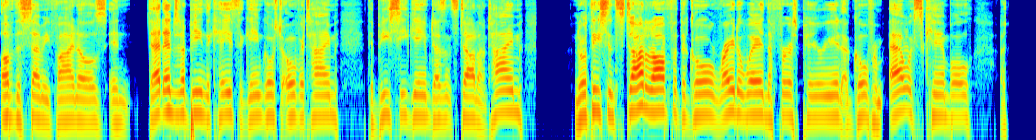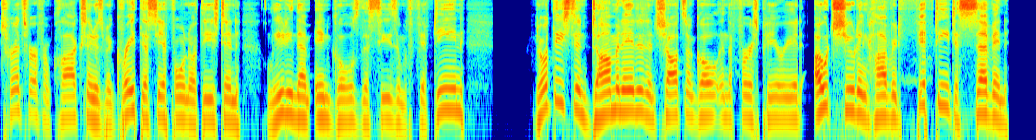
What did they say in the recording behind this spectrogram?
of the semifinals. And that ended up being the case. The game goes to overtime. The BC game doesn't start on time. Northeastern started off with a goal right away in the first period, a goal from Alex Campbell, a transfer from Clarkson, who's been great this year for Northeastern, leading them in goals this season with 15. Northeastern dominated in shots on goal in the first period, outshooting Harvard 15 to 7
